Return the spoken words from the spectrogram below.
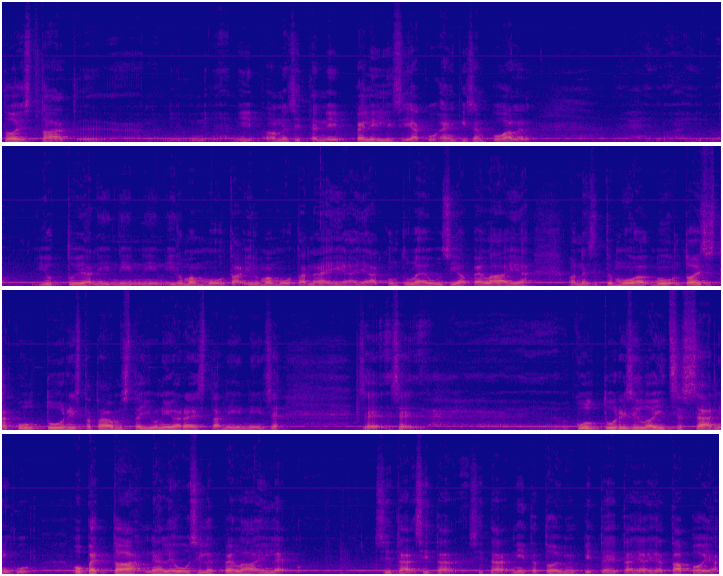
toistaa että, niin, niin on ne sitten niin pelillisiä kuin henkisen puolen juttuja, niin, niin, niin ilman, muuta, ilman muuta näin. Ja, ja kun tulee uusia pelaajia, on ne sitten muu, muu, toisesta kulttuurista tai omista junioreista, niin, niin se, se, se kulttuuri silloin itsessään niin kuin opettaa näille uusille pelaajille sitä, sitä, sitä, niitä toimenpiteitä ja, ja tapoja,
